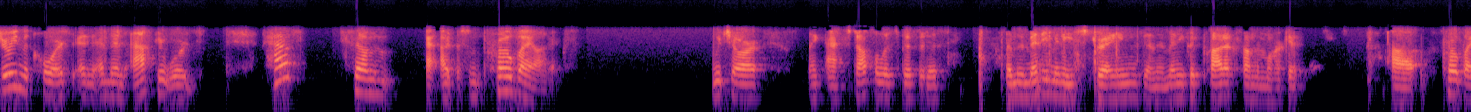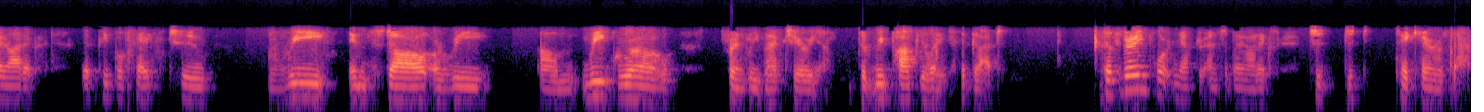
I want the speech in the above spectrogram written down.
during the course and, and then afterwards, have some uh, some probiotics, which are like acidophilus bifidus, and there are many many strains and there are many good products on the market. Uh, probiotics that people take to reinstall or re um, regrow friendly bacteria that repopulates the gut. So it's very important after antibiotics to, to take care of that.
